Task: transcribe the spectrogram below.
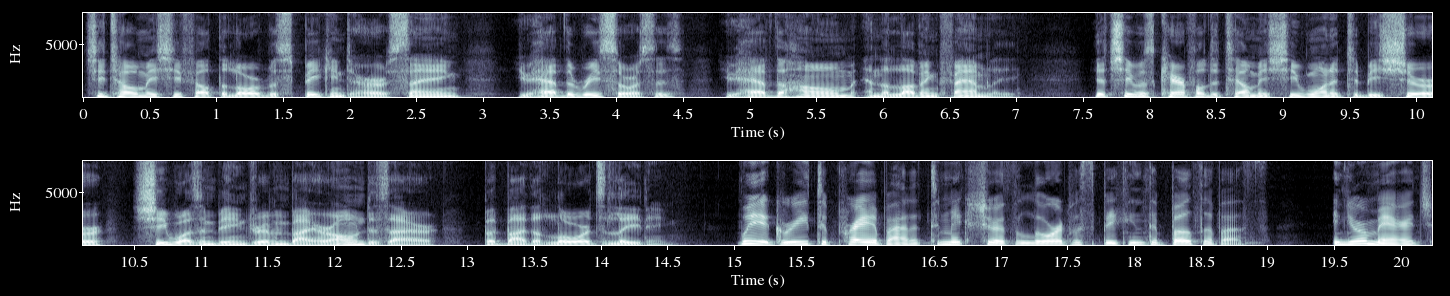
She told me she felt the Lord was speaking to her, saying, You have the resources, you have the home, and the loving family. Yet she was careful to tell me she wanted to be sure she wasn't being driven by her own desire, but by the Lord's leading. We agreed to pray about it to make sure the Lord was speaking to both of us. In your marriage,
